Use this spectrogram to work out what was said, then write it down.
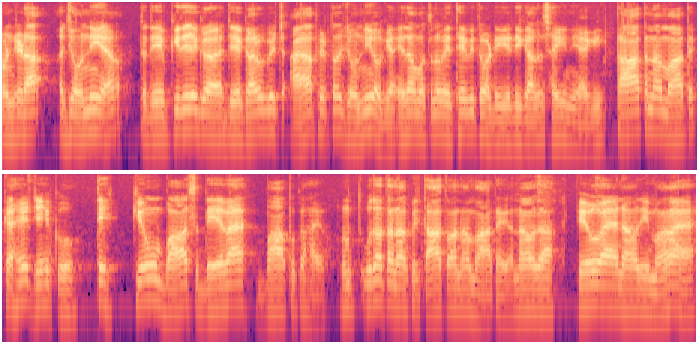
ਹੁਣ ਜਿਹੜਾ ਅਜੋਨੀ ਹੈ, ਤੇ ਦੇਵਕੀ ਦੇ ਜੇ ਗ- ਗਰਭ ਵਿੱਚ ਆਇਆ, ਫਿਰ ਤਾਂ ਜੋਨੀ ਹੋ ਗਿਆ। ਇਹਦਾ ਮਤਲਬ ਇੱਥੇ ਵੀ ਤੁਹਾਡੀ ਜਿਹੜੀ ਗੱਲ ਸਹੀ ਨਹੀਂ ਹੈਗੀ। ਤਾਤ ਨਾ ਮਾਤ ਕਹੇ ਜਿਹ ਕੋ, ਤੇ ਕਿਉਂ ਬਾਸ ਦੇਵੈ ਬਾਪ ਕਹਾਇਓ? ਹੁਣ ਉਹਦਾ ਤਾਂ ਨਾ ਕੋਈ ਤਾਤਵਾ ਨਾ ਮਾਤ ਹੈਗਾ, ਨਾ ਉਹਦਾ ਪਿਓ ਹੈ, ਨਾ ਉਹਦੀ ਮਾਂ ਹੈ।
